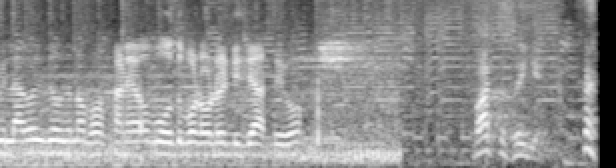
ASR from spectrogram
भी लागो जो दिन भसाणे हो बहुत बड़ बड़े डीजे आसीबो बात तो सही है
